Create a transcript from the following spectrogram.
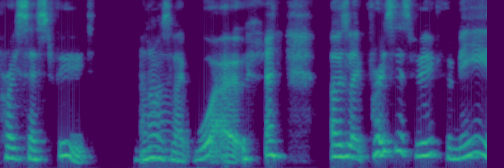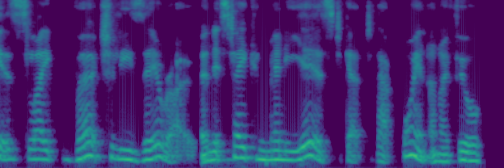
processed food. And wow. I was like, whoa. I was like, processed food for me is like virtually zero. And it's taken many years to get to that point. And I feel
